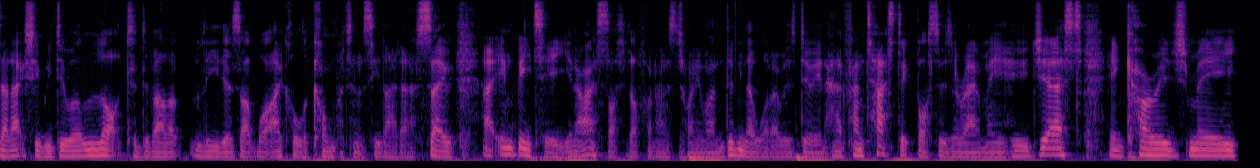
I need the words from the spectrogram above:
that actually we do a lot to develop leaders up what I call the competency ladder. So, uh, in BT, you know, I started off when I was 21, didn't know what I was doing, had fantastic bosses around me who just encouraged me,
